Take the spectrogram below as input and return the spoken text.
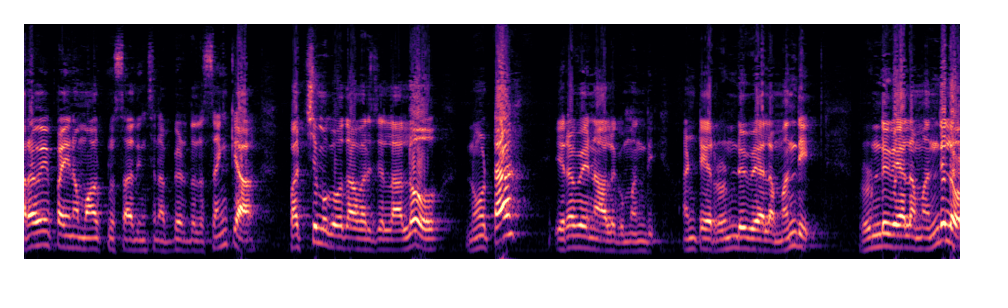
అరవై పైన మార్కులు సాధించిన అభ్యర్థుల సంఖ్య పశ్చిమ గోదావరి జిల్లాలో నూట ఇరవై నాలుగు మంది అంటే రెండు వేల మంది. రెండు వేల మందిలో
